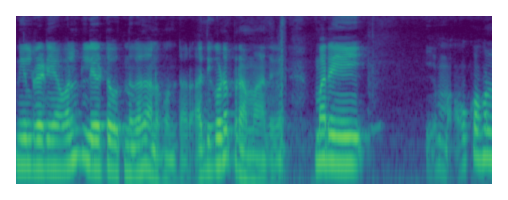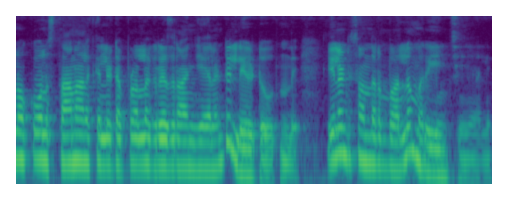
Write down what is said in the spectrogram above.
నీళ్ళు రెడీ అవ్వాలని లేట్ అవుతుంది కదా అనుకుంటారు. అది కూడా ప్రమాదమే. మరి ఒక్కొక్కరు ఒక్కొక్క స్థానాలకు వెళ్ళేటప్పుడల్లా గ్రేజర్ ఆన్ చేయాలంటే లేట్ అవుతుంది. ఇలాంటి సందర్భాల్లో మరి ఏం చేయాలి?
